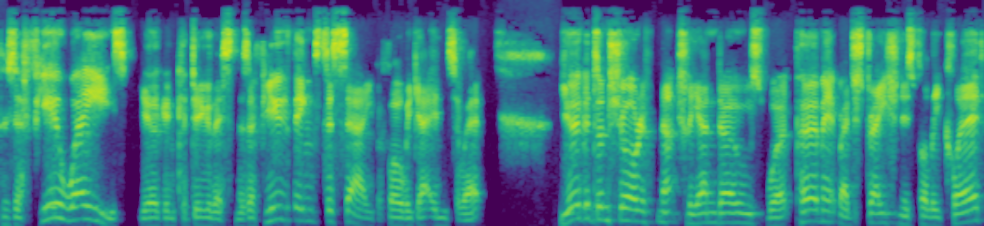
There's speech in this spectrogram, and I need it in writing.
there's a few ways Jurgen could do this, and there's a few things to say before we get into it. Jurgen's unsure if naturally Endo's work permit registration is fully cleared.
